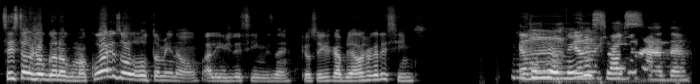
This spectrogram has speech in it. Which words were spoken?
Vocês estão jogando alguma coisa ou, ou também não? Além de The Sims, né? Porque eu sei que a Gabriela joga The Sims. Eu tô não, eu não jogo nada.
